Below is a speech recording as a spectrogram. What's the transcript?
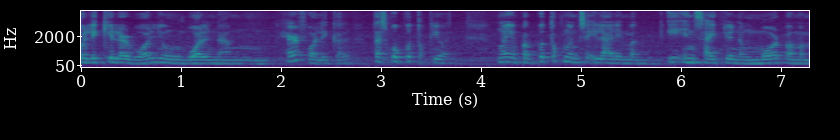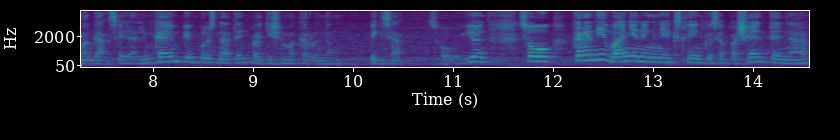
follicular wall, yung wall ng hair follicle, tapos puputok yun. Ngayon, pagputok nun sa ilalim, mag-i-incite yun ng more pamamaga sa ilalim. Kaya yung pimples natin, pwede siya magkaroon ng pigsa. So, yun. So, karaniwan, yun ang ni-explain ko sa pasyente na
